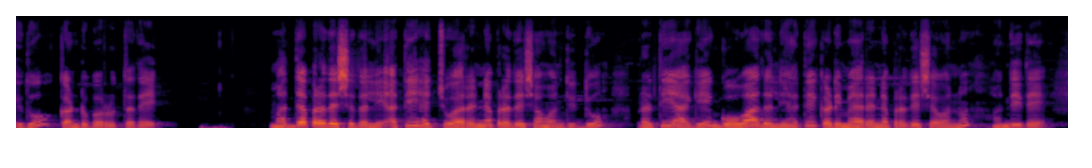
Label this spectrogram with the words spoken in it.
ಇದು ಕಂಡುಬರುತ್ತದೆ. ಮಧ್ಯಪ್ರದೇಶದಲ್ಲಿ ಅತಿ ಹೆಚ್ಚು ಅರಣ್ಯ ಪ್ರದೇಶ ಹೊಂದಿದ್ದು, ಪ್ರತಿಯಾಗಿ ಗೋವಾದಲ್ಲಿ ಅತಿ ಕಡಿಮೆ ಅರಣ್ಯ ಪ್ರದೇಶವನ್ನು ಹೊಂದಿದೆ.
